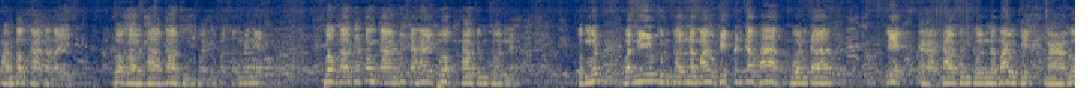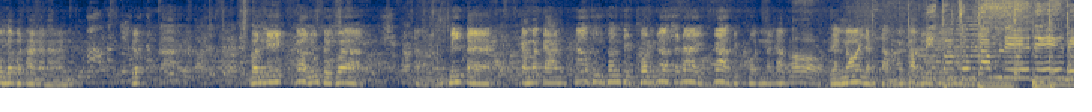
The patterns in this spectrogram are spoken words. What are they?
ความต้องการอะไร พวกเราชาวก้าวชุมชนประสงค์เป็นนิดพวกเราจะต้องการที่จะให้พวกชาวชุมชนเนี่ยสมมติวันนี้ชุมชนละไม้อุทิศเป็นเจ้าภาพควรจะ เรียกเอ่อชาวชุมชนละไม้อุทิศมาร่วมรับประทานอาหารครับวันนี้ก็รู้สึกว่าอ่ามีแต่กรรมการ9ชุมชน 10 คนก็จะได้ 90 คนนะครับอ๋ออย่างน้อยอย่างต่ำมันก็ดูมีความทรงจำดีๆมี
